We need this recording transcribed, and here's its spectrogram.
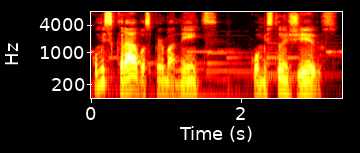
como escravas permanentes, como estrangeiros.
